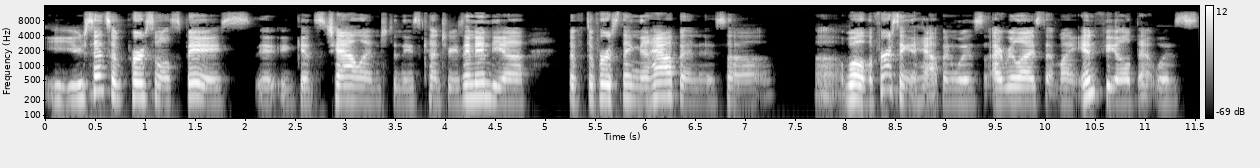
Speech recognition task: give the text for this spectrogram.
your sense of personal space it, it, gets challenged in these countries. In India, the, the first thing that happened is, uh, uh, well, the first thing that happened was I realized that my Enfield that was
